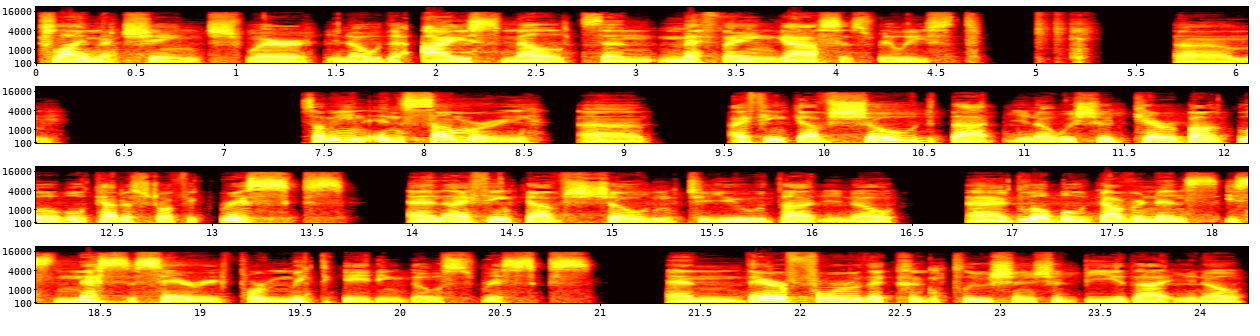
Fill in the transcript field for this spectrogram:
climate change where, you know, the ice melts and methane gas is released. Um, so, I mean, in summary, uh, I think I've showed that, you know, we should care about global catastrophic risks. And I think I've shown to you that, you know, uh, global governance is necessary for mitigating those risks. And therefore, the conclusion should be that, you know,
